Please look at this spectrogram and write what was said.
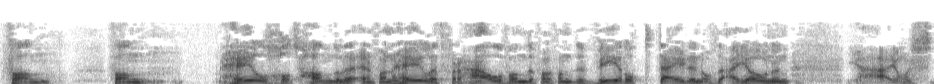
van, van heel Gods handelen en van heel het verhaal van de, van, van de wereldtijden of de ionen. Ja, jongens,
